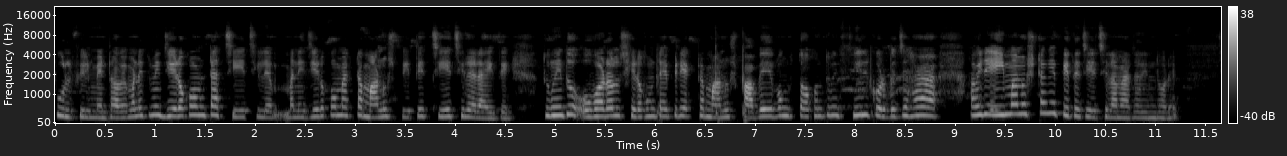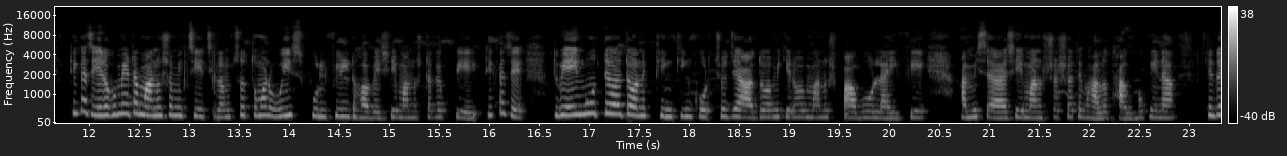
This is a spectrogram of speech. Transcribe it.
ফুলফিলমেন্ট হবে। মানে তুমি যেরকমটা চেয়েছিলে মানে যেরকম একটা মানুষ পেতে চেয়েছিলে লাইফে তুমি তো ওভারঅল সেরকম টাইপের একটা মানুষ পাবে এবং তখন তুমি ফিল করবে যে হ্যাঁ আমি তো এই মানুষটাকে পেতে চেয়েছিলাম এতদিন ধরে। ঠিক আছে? এরকমই একটা মানুষ আমি চেয়েছিলাম। সো তোমার উইস ফুলফিলড হবে সেই মানুষটাকে পেয়ে। ঠিক আছে? তুমি এই মুহূর্তে হয়তো অনেক থিঙ্কিং করছ যে, আদৌ আমি কীরকম মানুষ পাবো লাইফে আমি সেই মানুষটার সাথে ভালো থাকব কি না কিন্তু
